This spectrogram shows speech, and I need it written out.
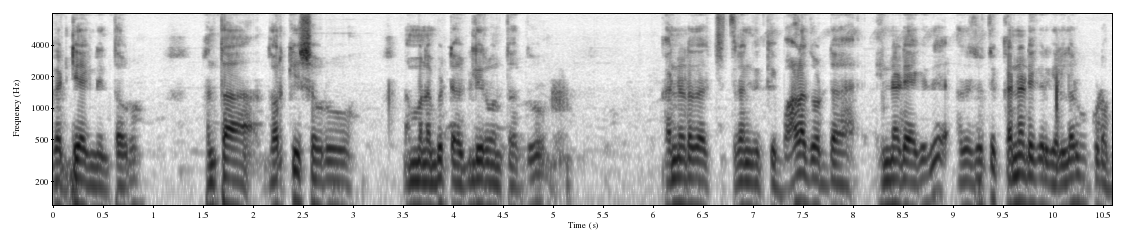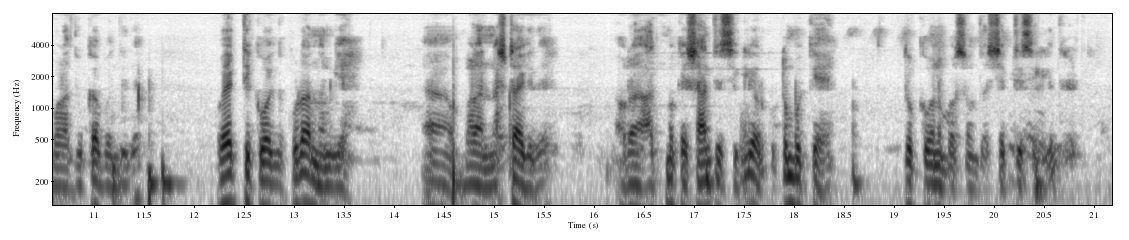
ಗಟ್ಟಿಯಾಗಿ ನಿಂತವರು. ಅಂಥ ದ್ವಾರ್ಕೀಶ್ ಅವರು ನಮ್ಮನ್ನು ಬಿಟ್ಟು ಅಗಲಿರುವಂಥದ್ದು ಕನ್ನಡದ ಚಿತ್ರರಂಗಕ್ಕೆ ಭಾಳ ದೊಡ್ಡ ಹಿನ್ನಡೆಯಾಗಿದೆ. ಅದರ ಜೊತೆ ಕನ್ನಡಿಗರಿಗೆ ಎಲ್ಲರಿಗೂ ಕೂಡ ಭಾಳ ದುಃಖ ಬಂದಿದೆ. ವೈಯಕ್ತಿಕವಾಗಿ ಕೂಡ ನನಗೆ ಭಾಳ ನಷ್ಟ ಆಗಿದೆ. ಅವರ ಆತ್ಮಕ್ಕೆ ಶಾಂತಿ ಸಿಗಲಿ, ಅವ್ರ ಕುಟುಂಬಕ್ಕೆ ದುಃಖವನ್ನು ಭರಿಸುವಂಥ ಶಕ್ತಿ ಸಿಗಲಿ ಅಂತ ಹೇಳ್ತೀನಿ.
